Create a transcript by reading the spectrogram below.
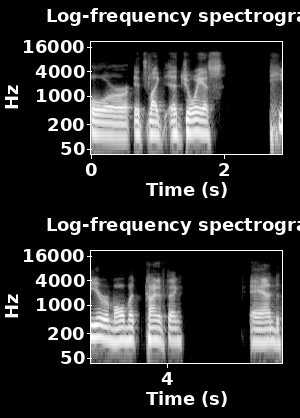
or it's like a joyous tear moment kind of thing. And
